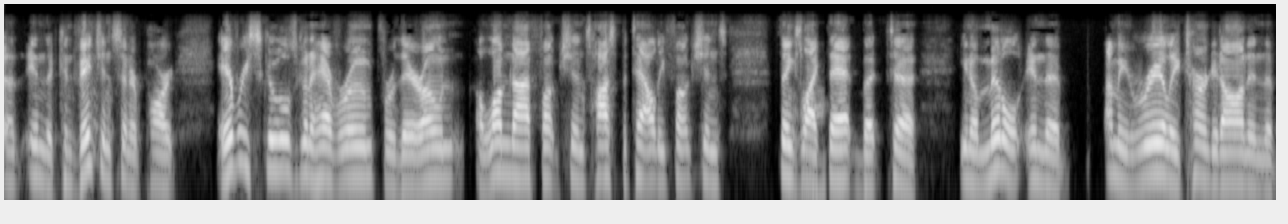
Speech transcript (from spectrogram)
uh, in the convention center part. Every school's going to have room for their own alumni functions, hospitality functions, things like that. But uh, you know, middle in the, I mean, really turned it on in the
